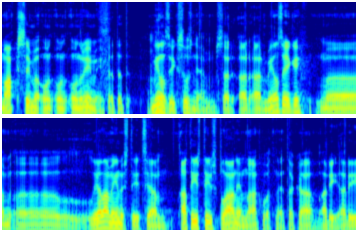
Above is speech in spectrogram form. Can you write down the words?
Maksima un, un, un Rīmija. Tātad milzīgs uzņēmums ar, ar, ar milzīgi uh, uh, lielām investīcijām, attīstības plāniem nākotnē. Tā kā arī, arī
